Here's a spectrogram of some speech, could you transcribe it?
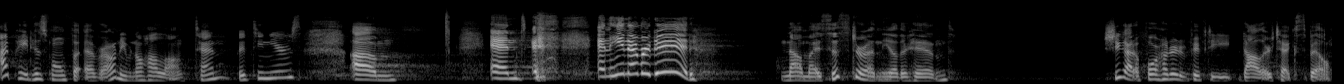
I paid his phone forever. I don't even know how long 10, 15 years. Um, and, and he never did. Now, my sister, on the other hand, she got a $450 text bill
